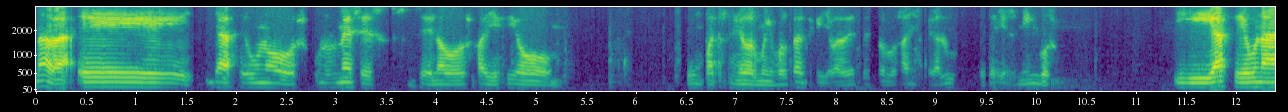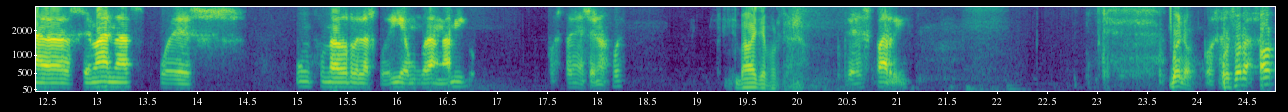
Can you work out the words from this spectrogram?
Nada, eh, ya hace unos, unos meses se nos falleció un patrocinador muy importante que lleva desde todos los años, que era Luz, de Talleres Mingos. Y hace unas semanas, pues, un fundador de la escudería, un gran amigo, pues también se nos fue, Vaya por Dios. que es Parry. Bueno, Pues pues ahora, ah,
